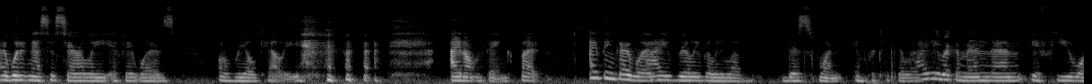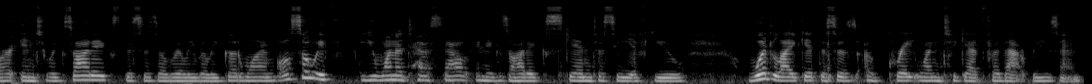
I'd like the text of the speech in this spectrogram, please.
I wouldn't necessarily if it was a real Kelly. I don't think, but I think I would. I really, really love this one in particular. I highly recommend them if you are into exotics. This is a really, really good one. Also, if you want to test out an exotic skin to see if you would like it, this is a great one to get for that reason.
